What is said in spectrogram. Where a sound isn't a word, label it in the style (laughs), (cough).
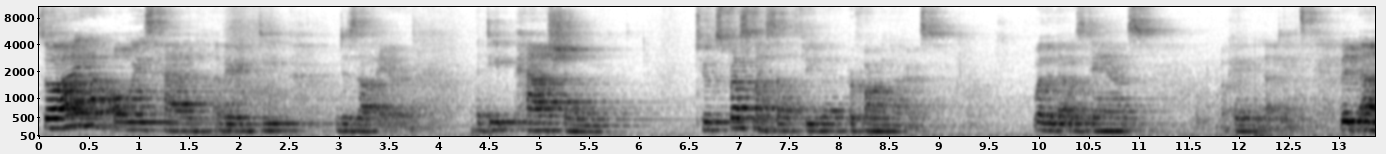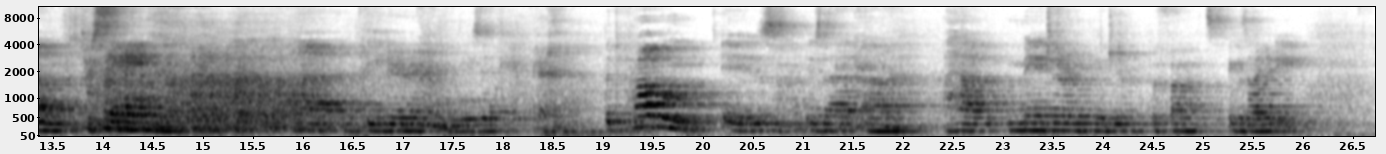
So I have always had a very deep desire, a deep passion to express myself through the performing arts, whether that was dance, okay, maybe not dance, but um, through singing, (laughs) uh, theater, and music. But the problem is, is that uh, I have major, major performance anxiety.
